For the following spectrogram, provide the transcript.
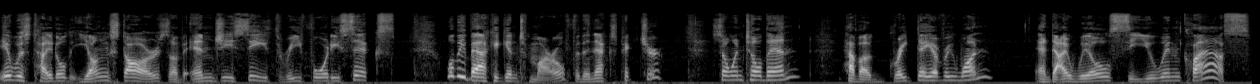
It was titled Young Stars of NGC 346. We'll be back again tomorrow for the next picture. So until then, have a great day, everyone. And I will see you in class.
